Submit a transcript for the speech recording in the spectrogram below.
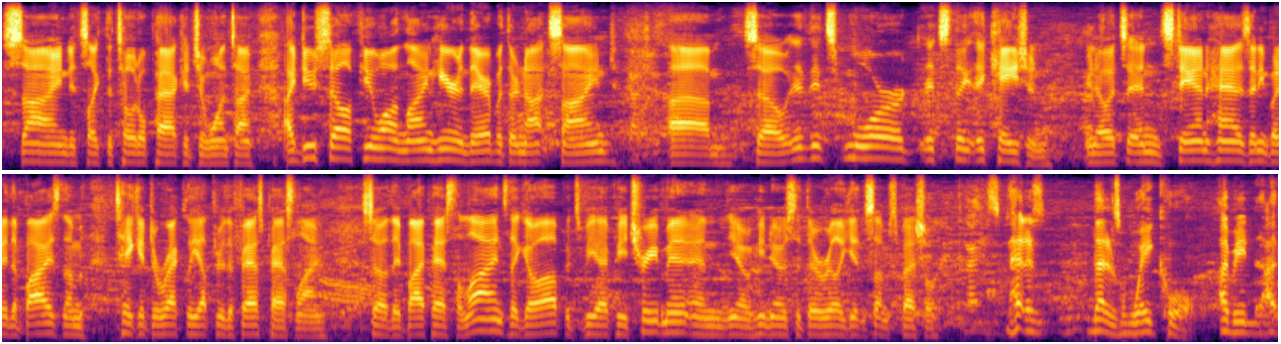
signed. It's like the total package at one time. I do sell a few online here and there, but they're not signed. Um, so it, it's more, it's the occasion, you know. It's and Stan has anybody that buys them take it directly up through the Fast Pass line. So they bypass the lines, they go up. It's VIP treatment, and you know he knows that they're really getting something special. That is that is way cool. I mean, I,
